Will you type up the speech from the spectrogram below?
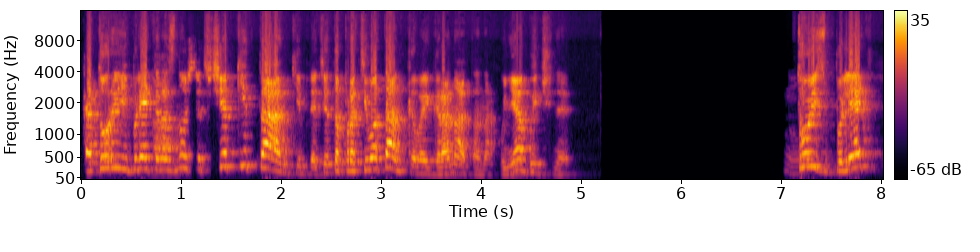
которые, блядь, да. разносят в щепки танки, блядь. Это противотанковая граната, нахуй, необычная. Ну. То есть, блядь,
